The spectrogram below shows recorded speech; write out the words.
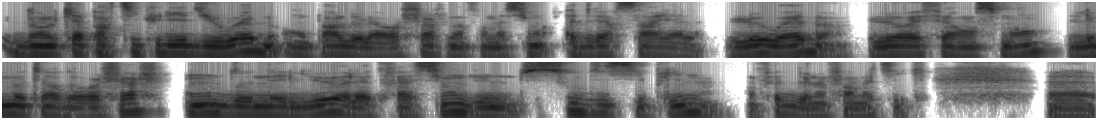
dans le cas particulier du web, on parle de la recherche d'informations adversariale. Le web, le référencement, les moteurs de recherche ont donné lieu à la création d'une sous-discipline en fait de l'informatique. Euh,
